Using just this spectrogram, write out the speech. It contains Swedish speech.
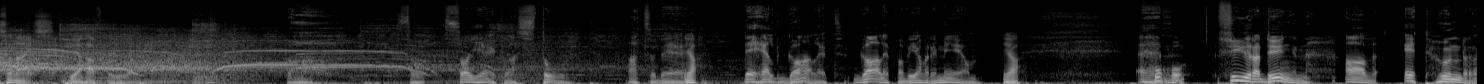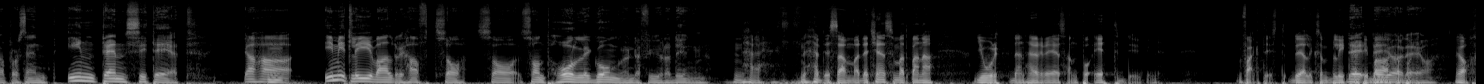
fan så nice vi har haft det Joel. Så, så jäkla stort. Alltså det, är- Ja. det är helt galet. Galet vad vi har varit med om. Ja. Hoho. fyra dygn av 100% intensitet. Jag har Mm. i mitt liv aldrig haft så, så, sånt håll igång under fyra dygn. Nej, nej, detsamma. Det känns som att man har gjort den här resan på ett dygn. Faktiskt. Du har liksom blickat Det, det tillbaka gör på det det. ja. Ja.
